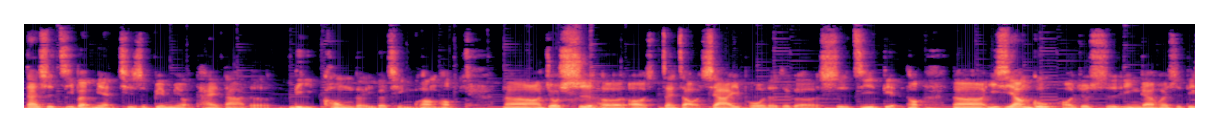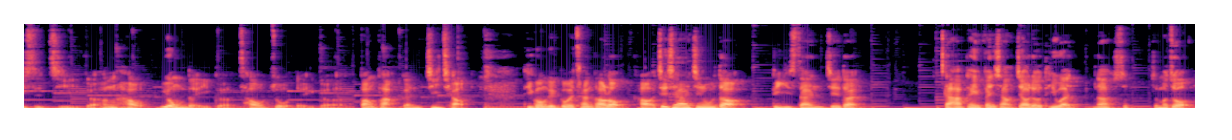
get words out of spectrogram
但是基本面其实并没有太大的利空的一个情况哈，那就适合呃再找下一波的这个时机点哦。那以息养股哦，就是应该会是第四季一个很好用的一个操作的一个方法跟技巧，提供给各位参考喽。好，接下来进入到第三阶段。大家可以分享、交流、提问，那是怎么做？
